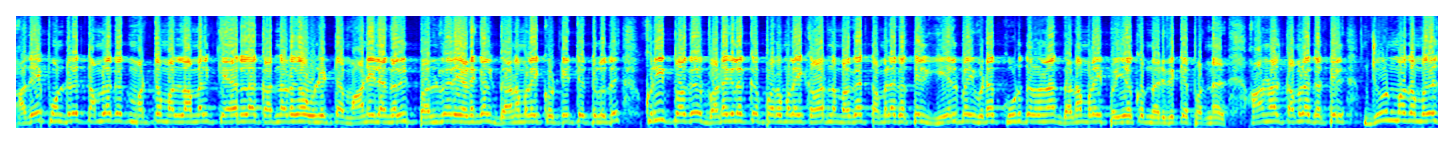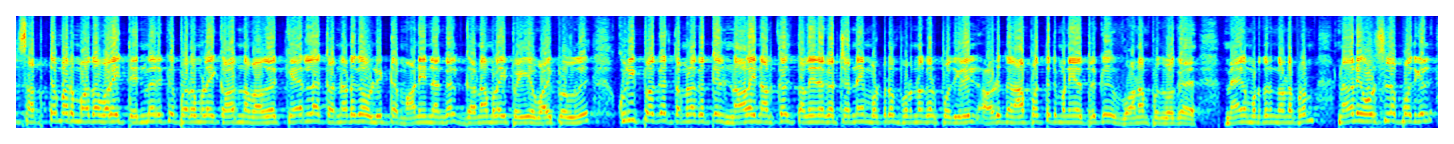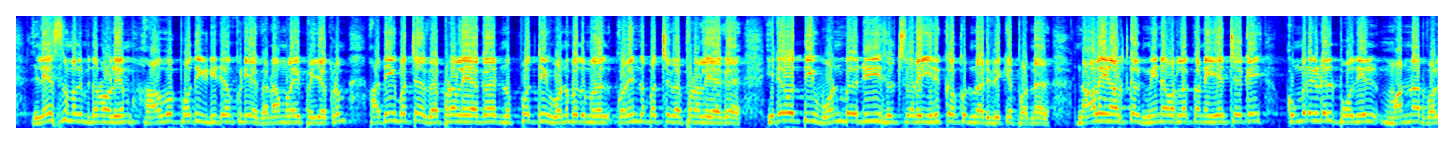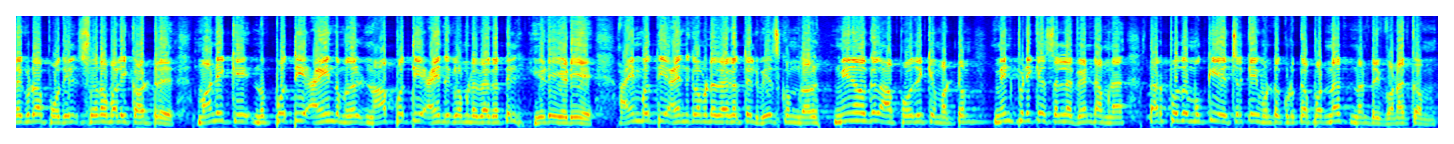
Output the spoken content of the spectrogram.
அதே போன்று தமிழகம் மட்டுமல்லாமல் கேரளா கர்நாடகா உள்ளிட்ட மாநிலங்களில் பல்வேறு இடங்கள் கனமழை கொட்டி தீர்த்துள்ளது குறிப்பாக வடகிழக்கு பருவமழை காரணமாக தமிழகத்தில் இயல்பை விட கூடுதலான கனமழை பெய்யக்கும் அறிவிக்கப்பட்டனர். ஆனால் தமிழகத்தில் ஜூன் மாதம் முதல் செப்டம்பர் மாதம் வரை தென்மேற்கு பருவமழை காரணமாக கேரளா கர்நாடகா உள்ளிட்ட மாநிலங்கள் கனமழை பெய்ய வாய்ப்புள்ளது. குறிப்பாக தமிழகத்தில் நாளை நாட்கள் தலைநகர் சென்னை மற்றும் புறநகர் பகுதிகளில் அடுத்த நாற்பத்தெட்டு மணி நேரத்திற்கு வானம் பொதுவாக மேகமூட்டத்துடன் காணப்படும். நகரின் ஒரு சில பகுதிகள் லேசனமல் மிதனாலையும் அவ்வப்போது இடிடக்கூடிய கனமழை பெய்யக்கூடும். அதிகபட்ச வெப்பநிலையாக முப்பத்தி ஒன்பது முதல் குறைந்தபட்ச வெப்பநிலையாக இருபத்தி ஒன்பது டிகிரி செல்சியஸ் வரை இருக்கக்கூடும் அறிவிக்கப்பட்டனர். நாளை நாட்கள் மீனவர்களுக்கான எச்சரிக்கை குமரிகடல் பகுதியில் மன்னார் வளைகுடா பகுதியில் சூறாவளி காற்று மணிக்கு முப்பத்தி ஐந்து முதல் நாற்பத்தி ஐந்து கிலோமீட்டர் வேகத்தில் இடையிடையே ஐம்பத்தி ஐந்து கிலோமீட்டர் வேகத்தில் வீசிக்கொண்டால் மீனவர்கள் அப்பகுதிக்கு மட்டும் மீன்பிடிக்க செல்ல வேண்டாம் என தற்போது முக்கிய எச்சரிக்கை ஒன்று கொடுக்கப்பட்டனர். நன்றி வணக்கம்.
